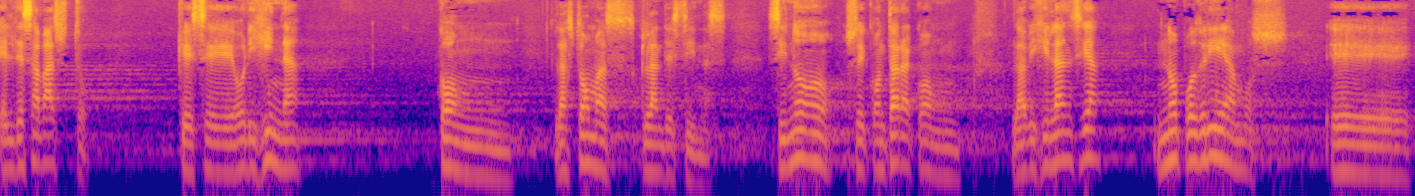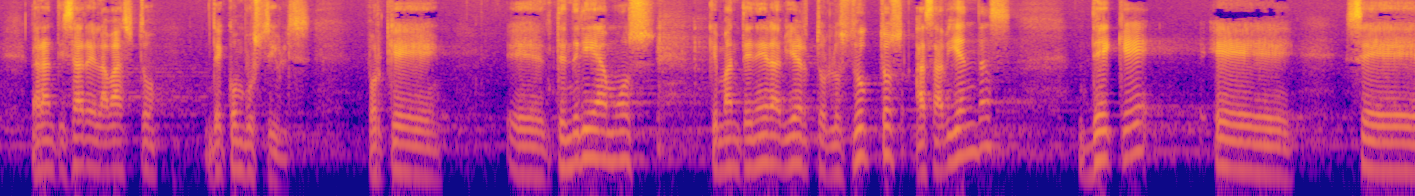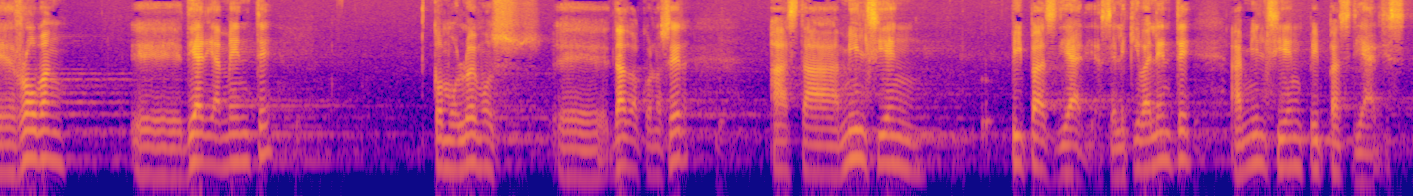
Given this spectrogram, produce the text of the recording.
el desabasto que se origina con las tomas clandestinas. Si no se contara con la vigilancia, no podríamos eh, garantizar el abasto de combustibles, porque eh, tendríamos que mantener abiertos los ductos a sabiendas de que eh, se roban diariamente, como lo hemos dado a conocer, hasta 1.100 pipas diarias, el equivalente a 1.100 pipas diarias.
